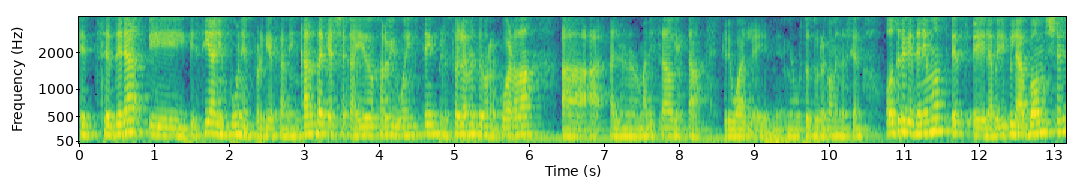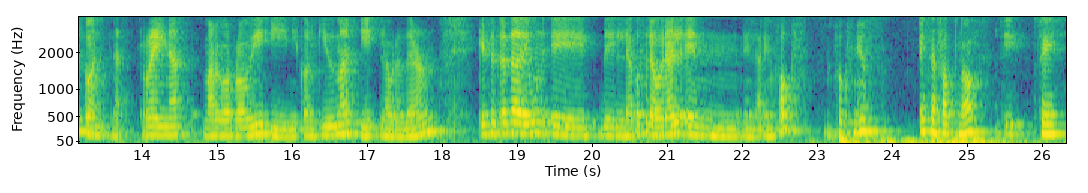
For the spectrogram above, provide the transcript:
etcétera, eh, que sigan impunes, porque o sea, me encanta que haya caído Harvey Weinstein, pero solamente me recuerda a, a- a lo normalizado que está. Pero igual, eh, me, me gustó tu recomendación. Otra que tenemos es eh, la película Bombshell con las reinas Margot Robbie y Nicole Kidman y Laura Dern, que se trata de un eh, del acoso laboral en, en, la- en Fox, en Fox News. Es en Fox, ¿no? Sí. Sí.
